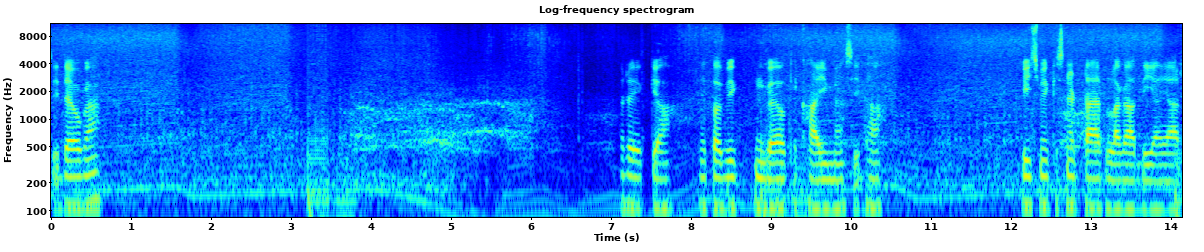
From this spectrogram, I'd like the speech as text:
सीधे होगा। अरे क्या? ये तो अभी गए होते खाई में सीधा। बीच में किसने टायर लगा दिया यार?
